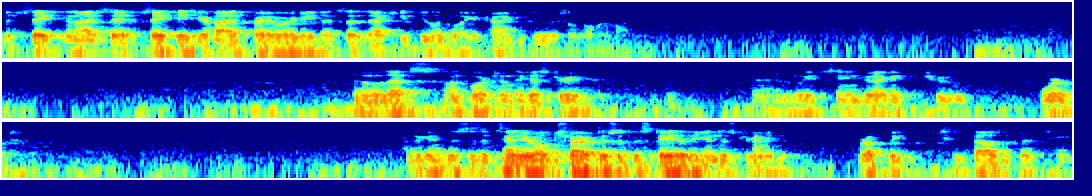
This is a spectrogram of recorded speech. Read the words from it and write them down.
if safety, and I say, if safety is your highest priority, that says actually doing what you're trying to do is a lower one. So that's unfortunately history. And we've seen Dragon True worked. Again, this is a 10-year-old chart. This is the state of the industry in roughly 2013.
